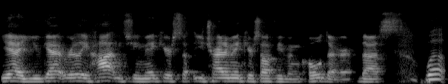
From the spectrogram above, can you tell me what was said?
Yeah, you get really hot, and so you make yourself you try to make yourself even colder. Thus, Well,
